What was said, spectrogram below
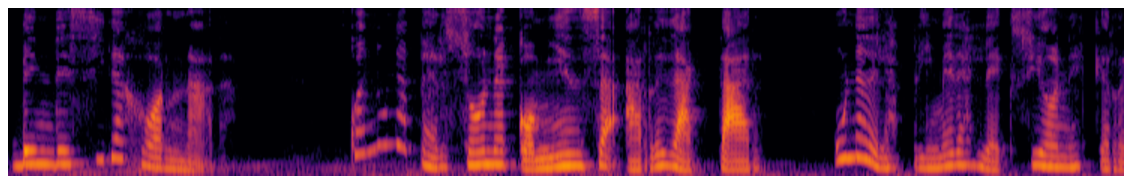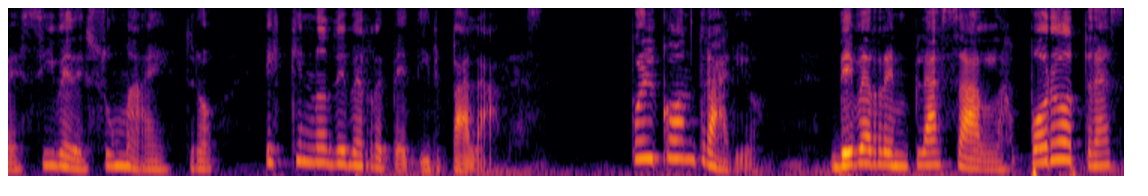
Bendecida jornada. Cuando una persona comienza a redactar, una de las primeras lecciones que recibe de su maestro es que no debe repetir palabras. Por el contrario, debe reemplazarlas por otras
